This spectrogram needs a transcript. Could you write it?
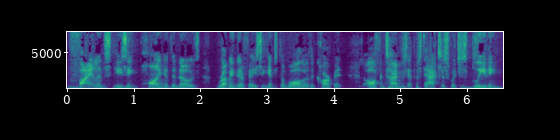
violent sneezing, pawing at the nose, rubbing their face against the wall or the carpet. Oftentimes epistaxis, which is bleeding.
